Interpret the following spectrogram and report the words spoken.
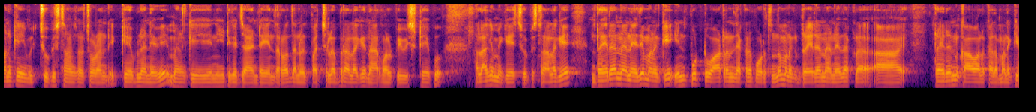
మనకి మీకు చూపిస్తాను కదా చూడండి. కేబుల్ అనేవి మనకి నీట్గా జాయింట్ అయిన తర్వాత దాని మీద పచ్చలబ్బర్ అలాగే నార్మల్ పీవీసీ టేపు అలాగే మీకు వేసి చూపిస్తాను. అలాగే డ్రై రన్ అనేది మనకి ఇన్పుట్ వాటర్ అనేది ఎక్కడ పడుతుందో మనకి డ్రై రన్ అనేది అక్కడ డ్రై రన్ కావాలి కదా మనకి?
